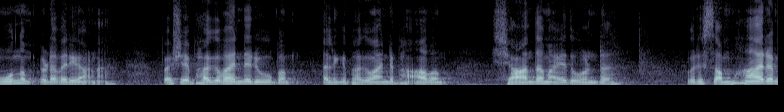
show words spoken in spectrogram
മൂന്നും ഇവിടെ വരികയാണ്. പക്ഷേ ഭഗവാന്റെ രൂപം അല്ലെങ്കിൽ ഭഗവാന്റെ ഭാവം ശാന്തമായതുകൊണ്ട് ഒരു സംഹാരം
